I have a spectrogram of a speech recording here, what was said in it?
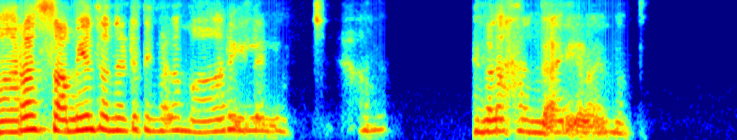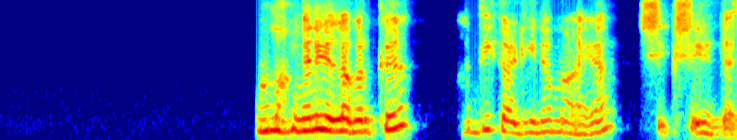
മാറാൻ സമയം തന്നിട്ട് നിങ്ങൾ മാറിയില്ലല്ലോ. നിങ്ങൾ അഹങ്കാരികളായിരുന്നു. അങ്ങനെയുള്ളവർക്ക് അതികഠിനമായ ശിക്ഷയുണ്ട്.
